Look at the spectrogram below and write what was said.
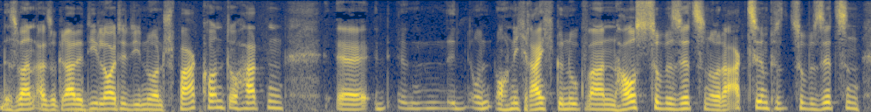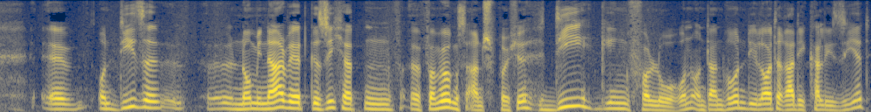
Das waren also gerade die Leute, die nur ein Sparkonto hatten äh, und noch nicht reich genug waren, ein Haus zu besitzen oder Aktien zu besitzen. Äh, und diese Nominalwert gesicherten äh, Vermögensansprüche, die gingen verloren und dann wurden die Leute radikalisiert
